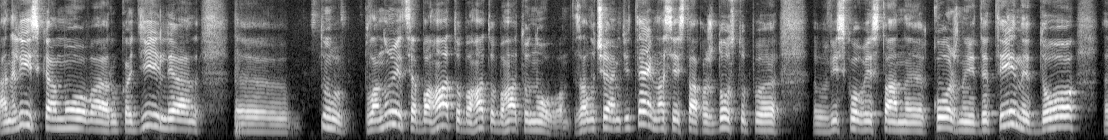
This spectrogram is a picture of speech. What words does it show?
англійська мова, рукоділля. Ну, Планується багато, багато, багато нового. Залучаємо дітей. У нас є також доступ е, в військовий стан е, кожної дитини до е,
